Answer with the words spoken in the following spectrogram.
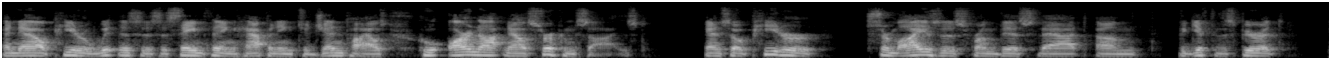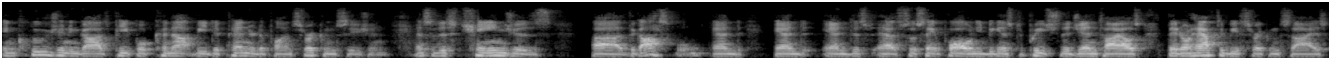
And now Peter witnesses the same thing happening to Gentiles who are not now circumcised. And so Peter surmises from this that um, the gift of the Spirit inclusion in God's people cannot be dependent upon circumcision. And so this changes uh, the gospel. And and and this has, so St. Paul, when he begins to preach to the Gentiles, they don't have to be circumcised;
